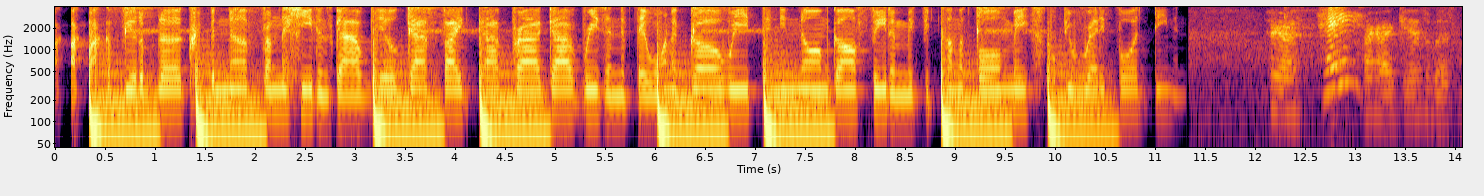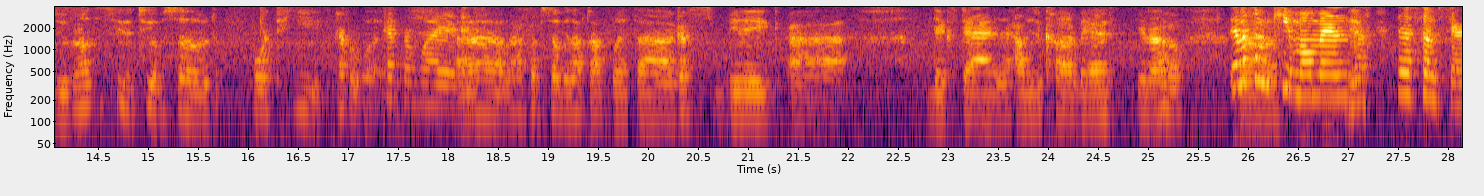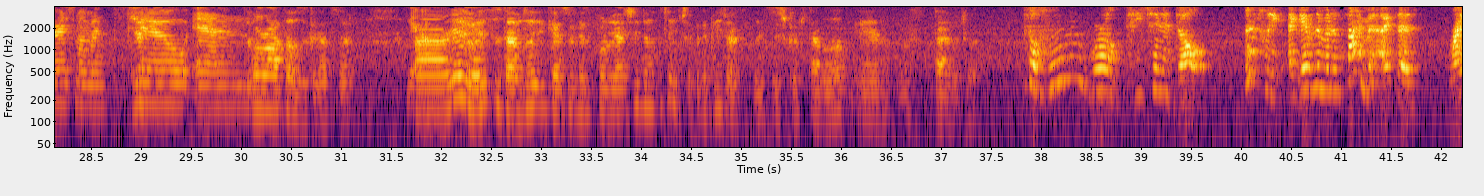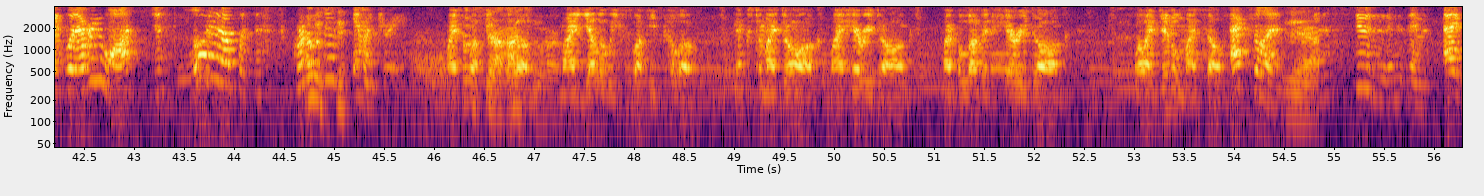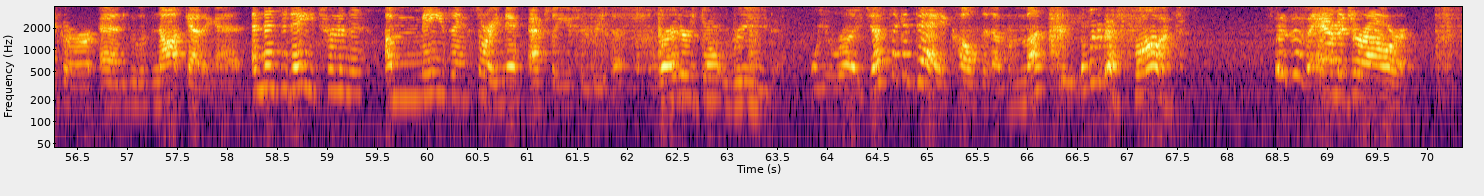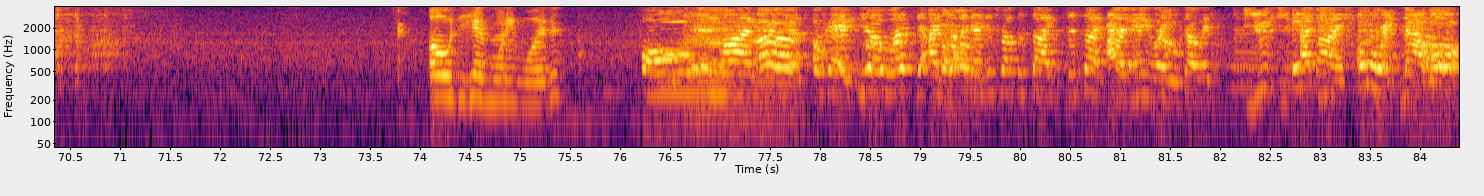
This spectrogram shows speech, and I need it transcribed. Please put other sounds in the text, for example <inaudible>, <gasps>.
I, I, I can feel the blood creeping up from the heathens. Got will, got fight, got pride, got reason. If they wanna go eat, then you know I'm gonna feed them. If you're coming for me, hope you're ready for a demon. Hey guys, Hey, back again with New Girl. This is season two, episode fourteen, Pepperwood. Pepperwood. Uh, last episode we left off with uh, I guess meeting uh, Nick's dad and how he's a con man. You know, there was some uh, cute moments. yeah. There was some serious moments too, Yeah. and overall I thought it was a good episode. yeah. Uh, anyway, this is dive into it. You guys are before we actually know what to do. Check out the Patreon links in the description down below, and let's dive into it. It's a whole new world teaching adults. This week, I gave them an assignment. I said, write whatever you want, just load it up with descriptive imagery. My fluffy yeah, pillow, my yellowy fluffy pillow, next to my dog, my hairy dog, my beloved hairy dog. While I diddle myself. Excellent. Yeah. This student whose name is Edgar, and who was not getting it. And then today he turned in this amazing story. Nick, actually, you should read this. Writers don't read. We write. Jessica Day calls it a must read. But look at that font. What is this amateur hour? oh, did he have morning wood? Oh Okay. my Uh, goodness. Okay, you know what? I, I, I just wrote the side the side part anyway, mean to. so it's You, you It's I, fine. Oh wait, now. Oh, fight you, Dad.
